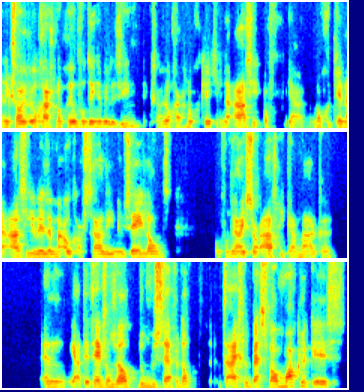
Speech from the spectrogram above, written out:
En ik zou heel graag nog heel veel dingen willen zien. Ik zou heel graag nog een keertje naar Azië, of ja, nog een keer naar Azië willen, maar ook Australië, Nieuw-Zeeland. Of een reis door Afrika maken. En ja, dit heeft ons wel doen beseffen dat het eigenlijk best wel makkelijk is.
